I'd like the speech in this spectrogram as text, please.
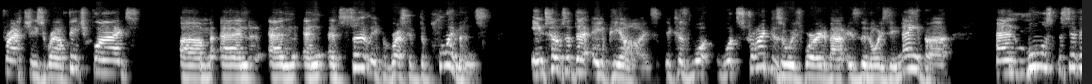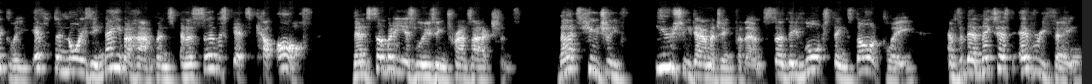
strategies around feature flags um, and, and, and, and certainly progressive deployments in terms of their APIs, because what, what Stripe is always worried about is the noisy neighbor. And more specifically, if the noisy neighbor happens and a service gets cut off, then somebody is losing transactions. That's hugely, hugely damaging for them. So they launch things darkly, and for them, they test everything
